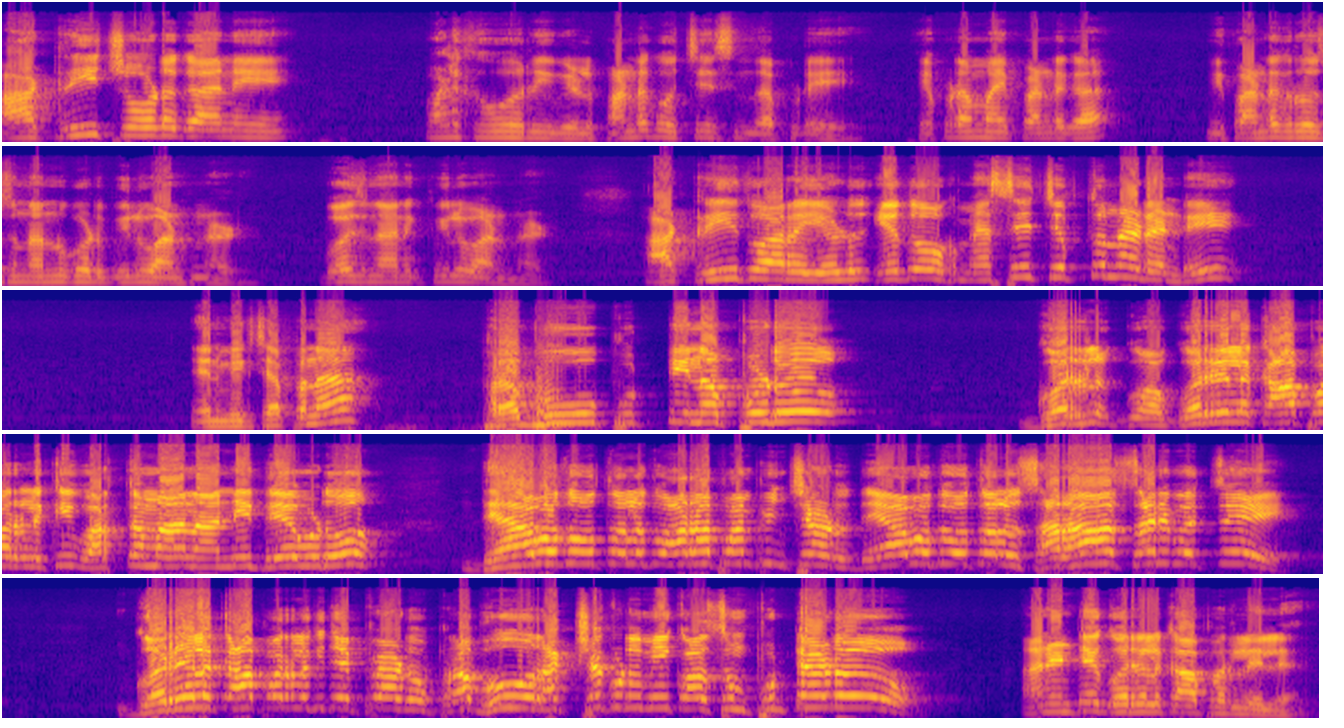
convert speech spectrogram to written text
ఆ ట్రీ చూడగానే వాళ్ళకి ఓరి వీళ్ళ పండగ వచ్చేసింది అప్పుడే. ఎప్పుడమ్మా ఈ పండగ? మీ పండగ రోజు నన్ను కూడా పిలువ అంటున్నాడు. భోజనానికి పిలువ అంటున్నాడు. ఆ ట్రీ ద్వారా ఏడు ఏదో ఒక మెసేజ్ చెప్తున్నాడండి. నేను మీకు చెప్పనా? ప్రభువు పుట్టినప్పుడు గొర్రెల గొ- గొర్రెల కాపరులకి వర్తమానాన్ని దేవుడు దేవదూతల ద్వారా పంపించాడు. దేవదూతలు సరాసరి వచ్చి గొర్రెల కాపరులకు చెప్పాడు ప్రభు రక్షకుడు మీకోసం పుట్టాడు అని అంటే గొర్రెల కాపరులు వెళ్ళారు.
